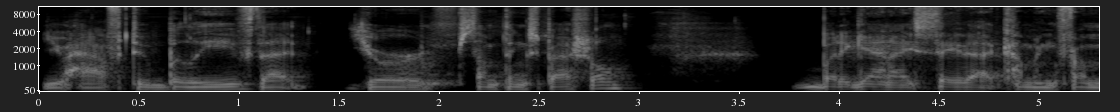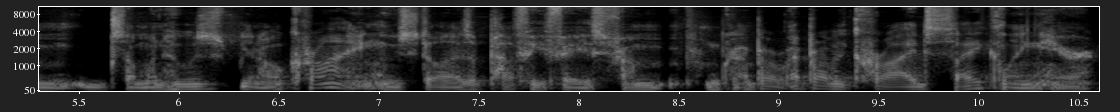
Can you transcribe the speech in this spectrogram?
you have to believe that you're something special but again, I say that coming from someone who's you know crying, who still has a puffy face from from. I probably cried cycling here.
